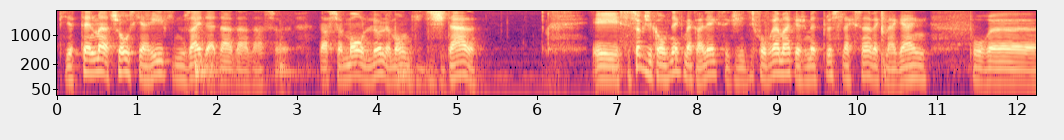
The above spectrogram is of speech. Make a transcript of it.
Puis il y a tellement de choses qui arrivent qui nous aident dans, ce, dans ce monde-là, le monde du digital. Et c'est ça que j'ai convenu avec ma collègue, c'est que j'ai dit, il faut vraiment que je mette plus l'accent avec ma gang pour, euh,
